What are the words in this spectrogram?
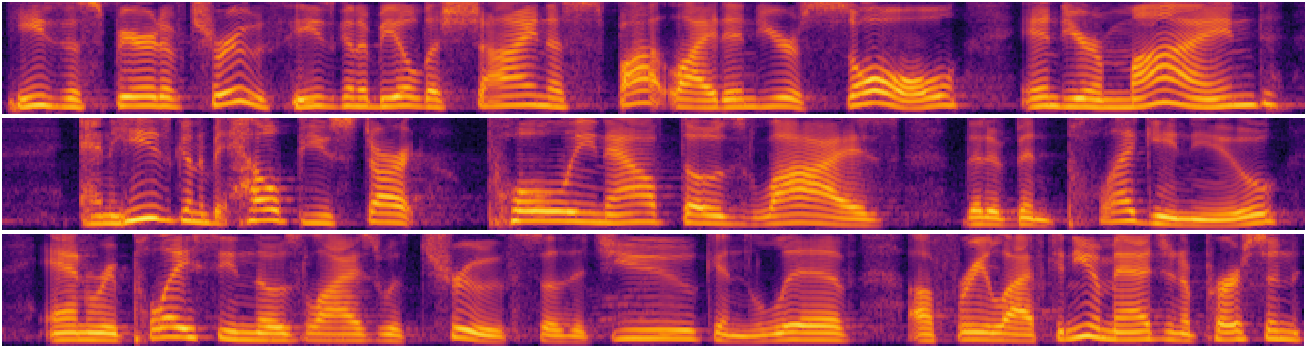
He's the Spirit of truth. He's going to be able to shine a spotlight into your soul, into your mind, and He's going to help you start pulling out those lies that have been plaguing you and replacing those lies with truth so that you can live a free life. Can you imagine a person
